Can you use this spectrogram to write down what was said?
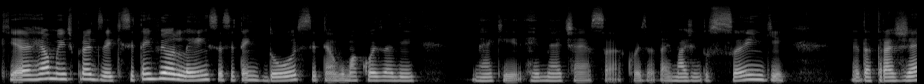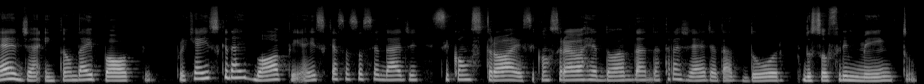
que é realmente para dizer que se tem violência, se tem dor, se tem alguma coisa ali, né, que remete a essa coisa da imagem do sangue, né, da tragédia, então dá ibope. Porque é isso que dá ibope, é isso que essa sociedade se constrói, se constrói ao redor da, da tragédia, da dor, do sofrimento.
